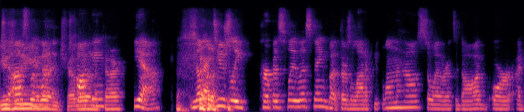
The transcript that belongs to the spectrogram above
to us usually when you're we're not in trouble in talking. the car. Yeah. No one's usually purposefully listening, but there's a lot of people in the house. So whether it's a dog or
